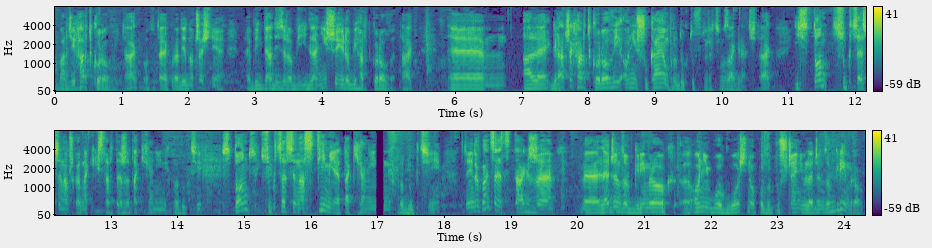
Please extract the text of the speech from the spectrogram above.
bardziej hardkorowi, tak? Bo tutaj akurat jednocześnie Big Daddy zrobi i dla niszy i robi hardkorowe, tak? ale gracze hardkorowi, oni szukają produktów, w które chcą zagrać, tak? I stąd sukcesy na przykład na Kickstarterze takich, a nie innych produkcji, stąd sukcesy na Steamie takich, a nie innych produkcji. To nie do końca jest tak, że e, Legends of Grimrock, e, o nim było głośno po wypuszczeniu Legends of Grimrock.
